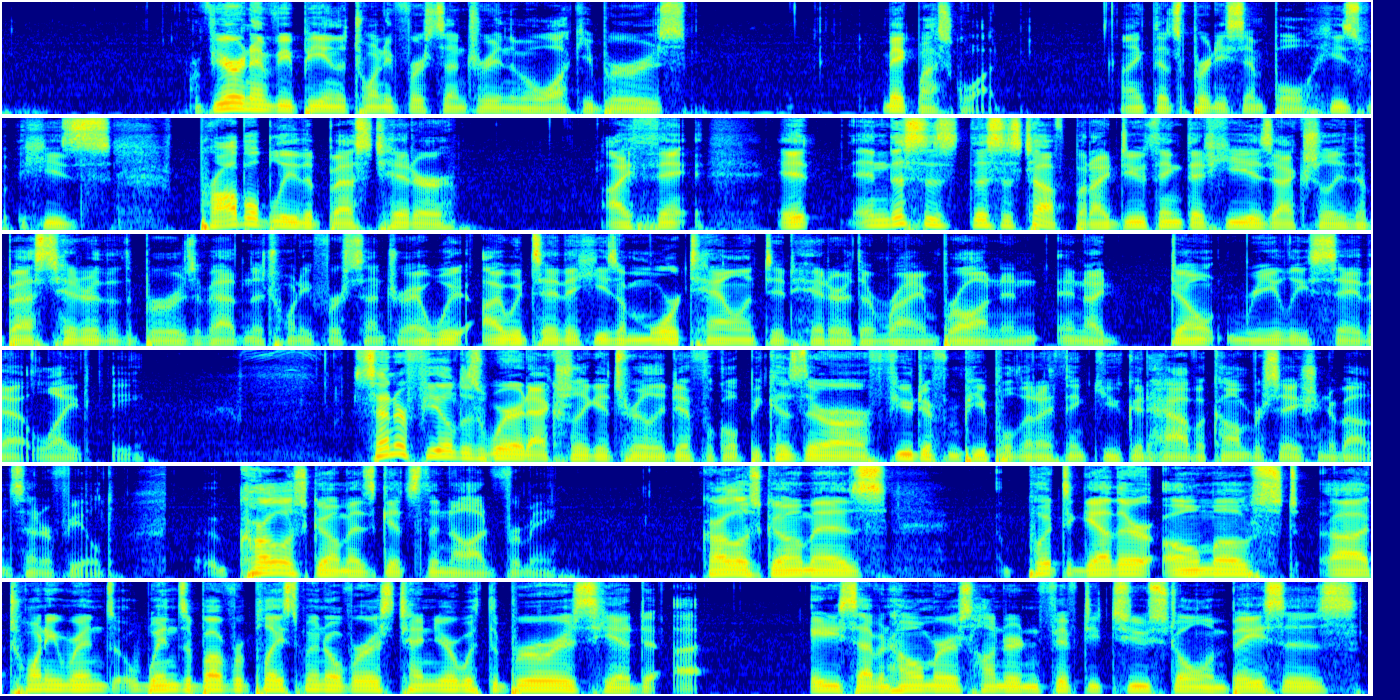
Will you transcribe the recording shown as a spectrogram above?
If you're an MVP in the 21st century in the Milwaukee Brewers, make my squad. I think that's pretty simple. He's he's probably the best hitter. I think it and this is this is tough, but I do think that he is actually the best hitter that the Brewers have had in the 21st century. I would I would say that he's a more talented hitter than Ryan Braun, and and I don't really say that lightly. Center field is where it actually gets really difficult because there are a few different people that I think you could have a conversation about in center field. Carlos Gomez gets the nod for me. Carlos Gomez put together almost uh, 20 wins, wins above replacement over his tenure with the Brewers. He had uh, 87 homers, 152 stolen bases.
